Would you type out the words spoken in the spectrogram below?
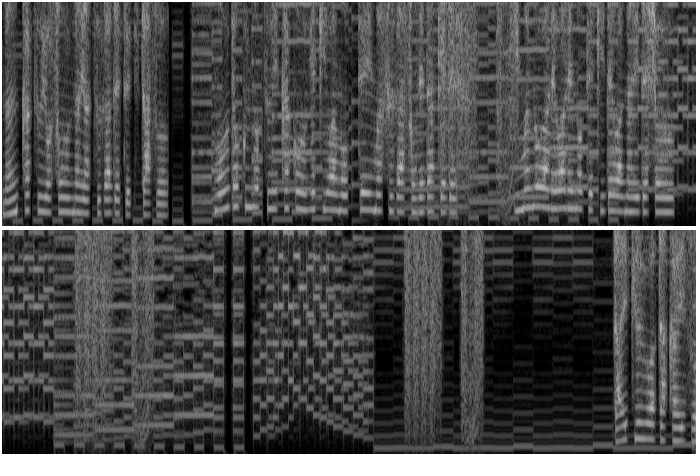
なんか強そうな奴が出てきたぞ。猛毒の追加攻撃は持っていますがそれだけです。今の我々の敵ではないでしょう。耐久は高いぞ。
